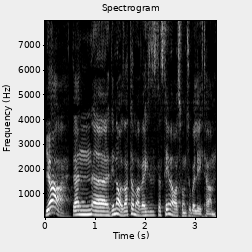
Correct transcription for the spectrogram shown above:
Ja, dann äh, genau, sag doch mal, welches ist das Thema, was wir uns überlegt haben?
